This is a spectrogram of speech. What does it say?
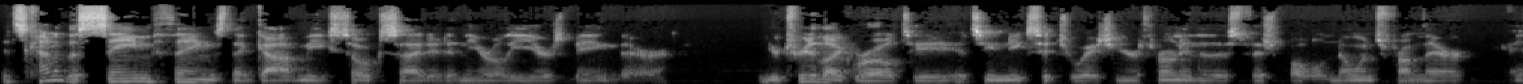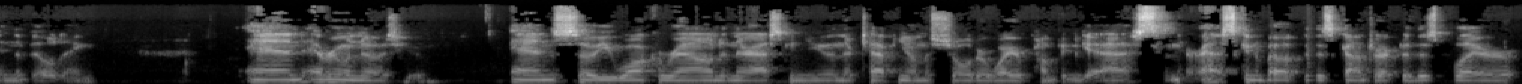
it's kind of the same things that got me so excited in the early years being there. You're treated like royalty. It's a unique situation. You're thrown into this fishbowl. No one's from there in the building, and everyone knows you. And so you walk around and they're asking you and they're tapping you on the shoulder while you're pumping gas and they're asking about this contract or this player.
